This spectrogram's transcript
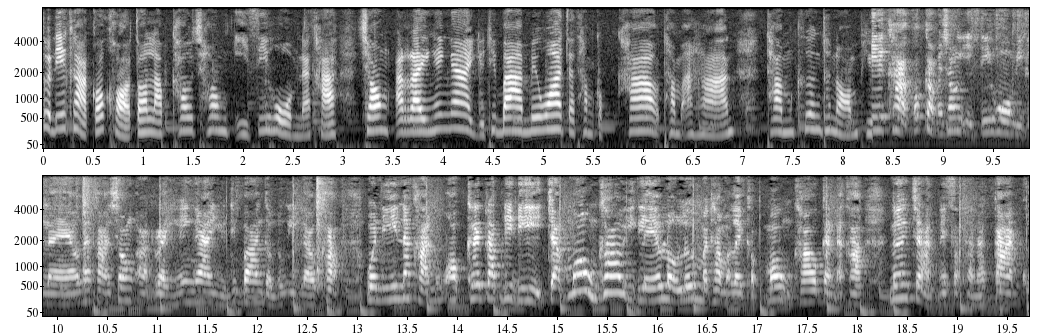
สวัสดีค่ะ ก็ขอต้อนรับเข้าช่อง Easy Home นะคะ ช่องอะไรง่ายๆ อยู่ที่บ้านไม่ว่าจะทำกับข้าวทำอาหารทำเครื่องถนอมผิวดีค่ะ ก็กลับมาช่อง Easy Home อีกแล้วนะคะ ช่องอะไรง่ายๆ อยู่ที่บ้านกับนุกอีกแล้วค่ะ วันนี้นะคะนุกเอาเคล็ดลับดีๆ จากหม้อหุงข้าวอีกแล้ว เราเริ่มมาทำอะไรกับหม้อหุงข้าวกันนะคะ เนื่องจากในสถานการณ์โค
